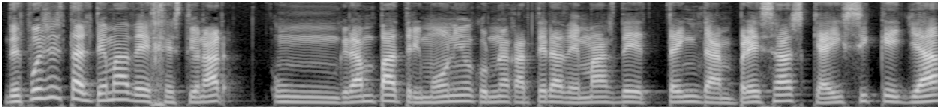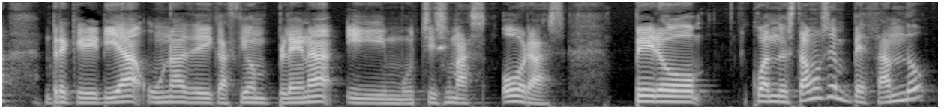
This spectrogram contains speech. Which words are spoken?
Después está el tema de gestionar un gran patrimonio con una cartera de más de 30 empresas, que ahí sí que ya requeriría una dedicación plena y muchísimas horas. Pero cuando estamos empezando,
